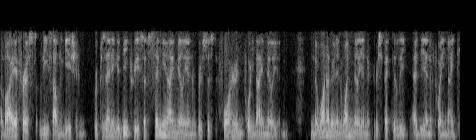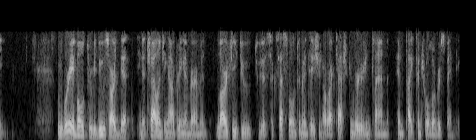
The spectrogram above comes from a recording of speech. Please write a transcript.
of IFRS lease obligation, representing a decrease of 79 million versus the 449 million and the 101 million, respectively, at the end of 2019. We were able to reduce our debt in a challenging operating environment, largely due to the successful implementation of our cash conversion plan and tight control over spending.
